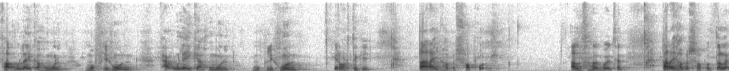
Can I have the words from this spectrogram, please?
ফাউলাইকা হুমুল মুফলিহুন ফাউলাইকা হুমুল মুফলিহুন এর অর্থ কি তারাই হবে সফল আলোচনা বলছেন তারাই হবে সফল তাহলে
